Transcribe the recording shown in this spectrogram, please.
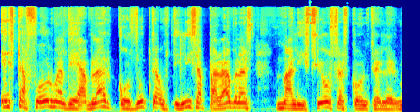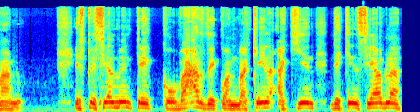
esta forma de hablar corrupta utiliza palabras maliciosas contra el hermano especialmente cobarde cuando aquel a quien de quien se habla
